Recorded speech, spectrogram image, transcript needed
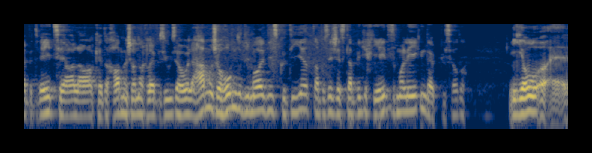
eben die WC-Anlage, da kann man schon noch etwas rausholen. Haben wir schon hunderte Mal diskutiert, aber es ist jetzt, glaube ich, wirklich jedes Mal irgendetwas, oder? Jo, äh,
